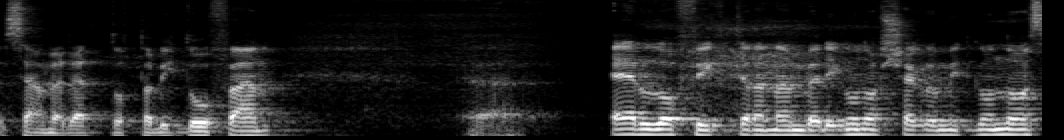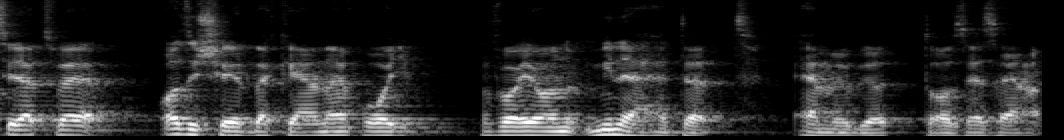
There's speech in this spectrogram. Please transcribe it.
szenvedett ott a bitófán. Erről a féktelen emberi gonoszságról mit gondolsz, illetve az is érdekelne, hogy vajon mi lehetett emögött az ezen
